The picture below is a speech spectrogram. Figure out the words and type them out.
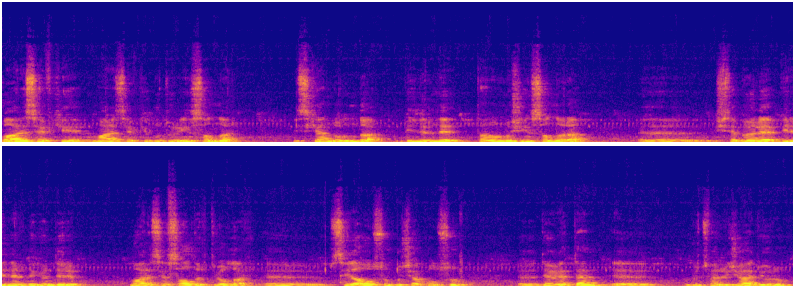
Maalesef ki maalesef ki bu tür insanlar İskenderun'da belirli tanınmış insanlara e, işte böyle birilerini gönderip maalesef saldırtıyorlar. E, silah olsun, bıçak olsun. E, devletten e, lütfen rica ediyorum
